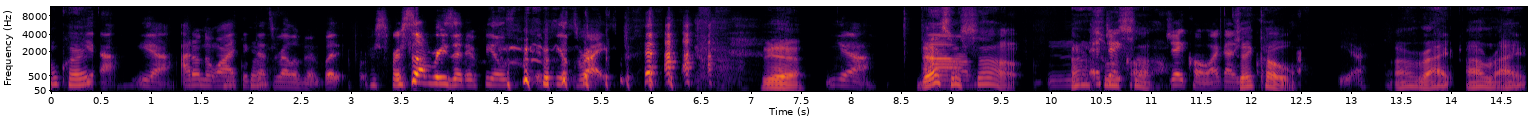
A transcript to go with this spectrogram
Okay. Yeah, yeah. I don't know why I think that's relevant, but for, for some reason it feels it feels right. yeah. Yeah. That's um, what's up. Mm, That's J. Cole. Up. J. Cole. I got J. Cole. Yeah. All right. All right.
